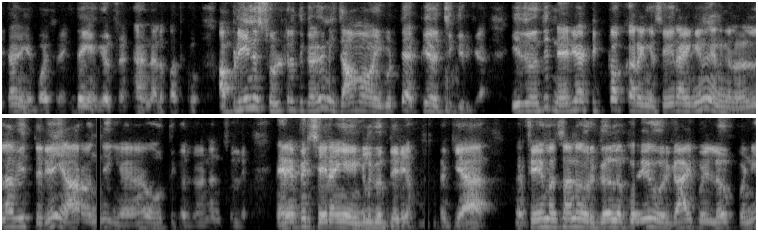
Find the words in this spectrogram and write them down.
இதான் என் பாய் ஃப்ரெண்ட் இதான் என் கேர்ள் ஃப்ரெண்ட் நல்லா பாத்துக்கோ. அப்படின்னு சொல்றதுக்காக நீ ஜாமான் வாங்கி கொடுத்து அப்பயே வச்சுக்கிருக்க. இது வந்து நிறைய டிக்டாக்காரங்க செய்யறாங்கன்னு எனக்கு நல்லாவே தெரியும். யாரும் வந்து இங்க யாரும் ஒத்துக்கிறது வேணாம்னு சொல்லு. நிறைய பேர் செய்யறாங்க எங்களுக்கும் தெரியும். ஓகேயா ஃபேமஸான ஒரு கேர்ள போய் ஒரு காய் போய் லவ் பண்ணி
